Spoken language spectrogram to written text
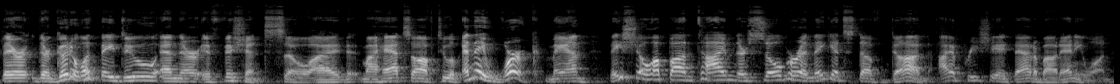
they're they're good at what they do and they're efficient. So I my hats off to them, and they work, man. They show up on time. They're sober and they get stuff done. I appreciate that about anyone.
